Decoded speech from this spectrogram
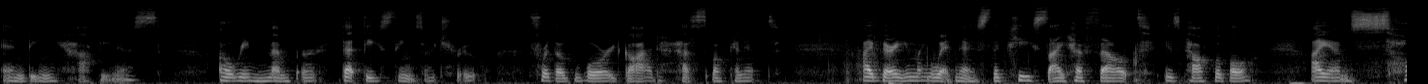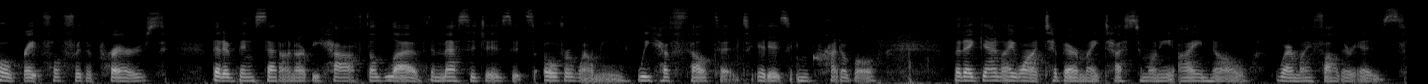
ending happiness. Oh, remember that these things are true, for the Lord God has spoken it. I bear you my witness. The peace I have felt is palpable. I am so grateful for the prayers that have been said on our behalf, the love, the messages. It's overwhelming. We have felt it. It is incredible. But again, I want to bear my testimony. I know where my father is.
